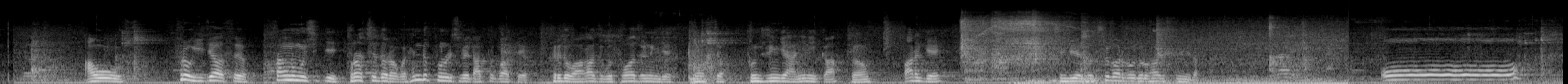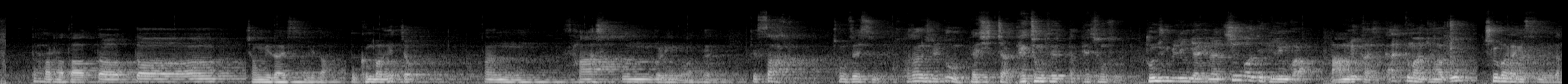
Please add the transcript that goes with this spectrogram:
아우 트럭 이제 왔어요 쌍놈의 새끼 불화치더라고 핸드폰을 집에 놔둔 것 같아요 그래도 와가지고 도와주는 게 고맙죠 돈 주는 게 아니니까 그럼 빠르게 준비해서 출발해 보도록 하겠습니다 오 따라다따따 정리 다 했습니다. 뭐 금방 했죠? 한 40분 걸린 것 같아요. 이렇게 싹 청소했습니다. 화장실도 대시자 대청소했다 대청소. 돈 주고 빌린 게 아니라 친구한테 빌린 거라 마무리까지 깔끔하게 하고 출발하겠습니다.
